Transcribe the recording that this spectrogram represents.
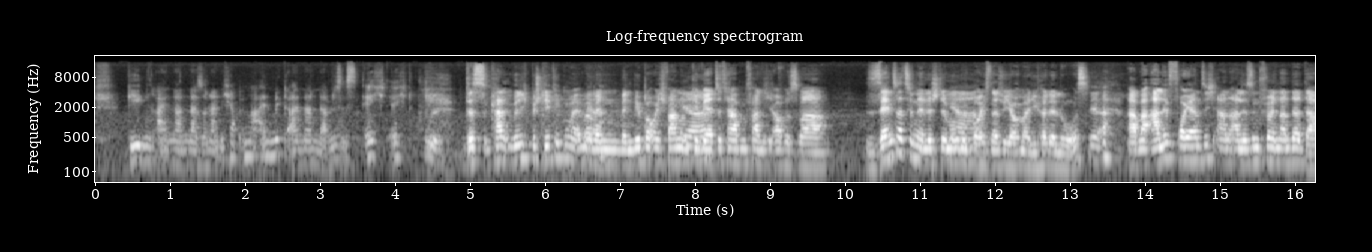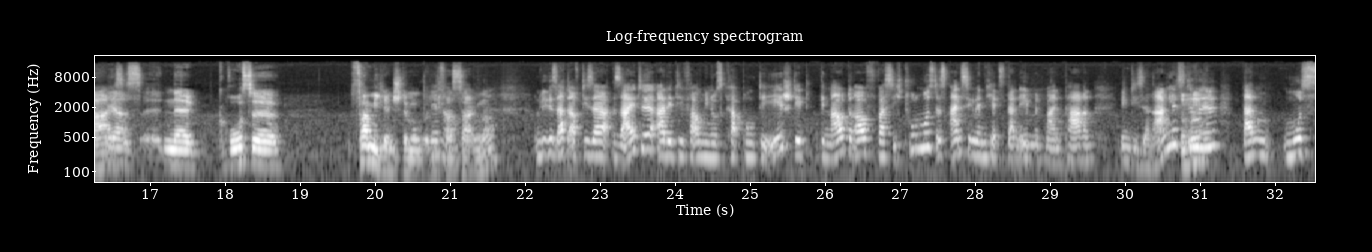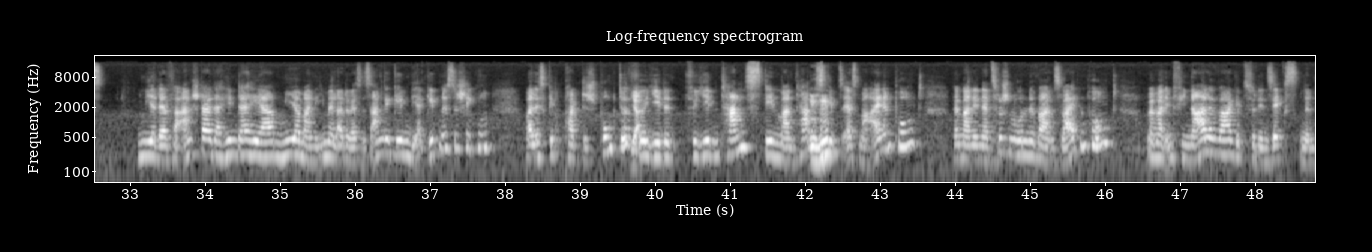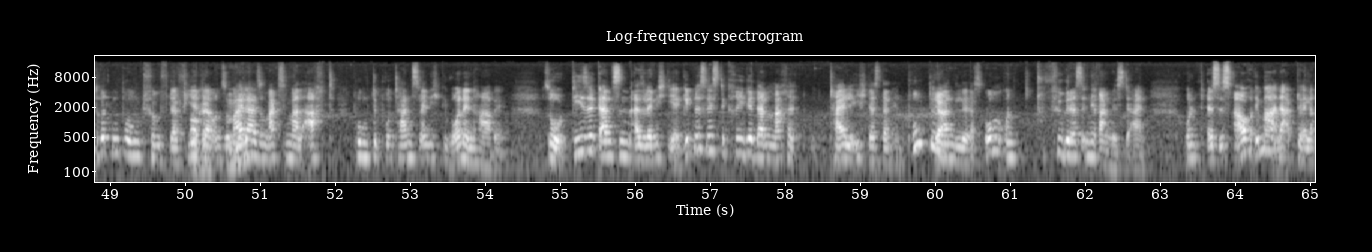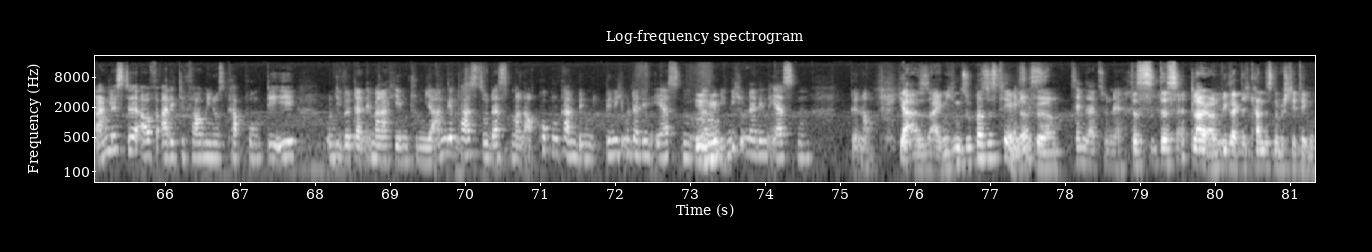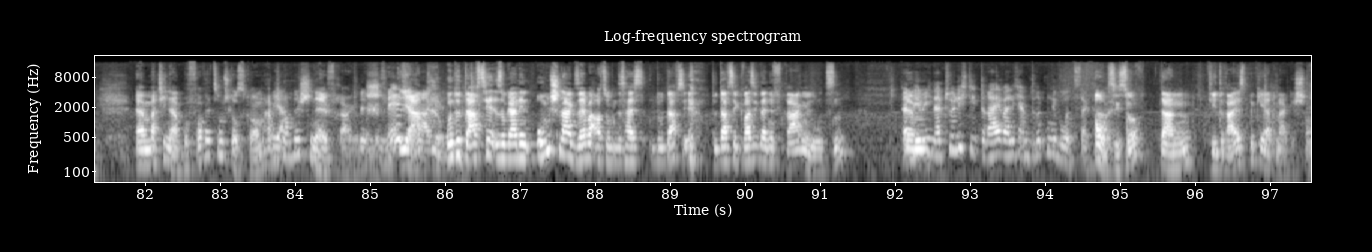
gegeneinander, sondern ich habe immer ein Miteinander und das ist echt, echt cool. Das kann, will ich bestätigen, weil immer, ja. wenn, wenn wir bei euch waren und ja. gewertet haben, fand ich auch, es war sensationelle Stimmung ja. und bei euch ist natürlich auch immer die Hölle los. Ja. Aber alle feuern sich an, alle sind füreinander da. Ja. Es ist äh, eine große Familienstimmung, würde genau. ich fast sagen. Ne? Und wie gesagt, auf dieser Seite adtv-cup.de steht genau drauf, was ich tun muss. Das Einzige, wenn ich jetzt dann eben mit meinen Paaren in diese Rangliste mhm. will, dann muss mir der Veranstalter hinterher, mir, meine E-Mail-Adresse ist angegeben, die Ergebnisse schicken, weil es gibt praktisch Punkte ja. für, jede, für jeden Tanz, den man tanzt, mhm. gibt es erstmal einen Punkt. Wenn man in der Zwischenrunde war, einen zweiten Punkt. Wenn man im Finale war, gibt es für den sechsten einen dritten Punkt, fünfter, vierter okay. und so mhm. weiter. Also maximal acht Punkte pro Tanz, wenn ich gewonnen habe. So, diese ganzen, also wenn ich die Ergebnisliste kriege, dann mache, teile ich das dann in Punkte, ja. wandle das um und füge das in die Rangliste ein. Und es ist auch immer eine aktuelle Rangliste auf adtv-cup.de und die wird dann immer nach jedem Turnier angepasst, sodass man auch gucken kann, bin, bin ich unter den Ersten oder mhm. bin ich nicht unter den Ersten. Genau. Ja, also es ist eigentlich ein super System. ne, für sensationell. Das, das klar, und wie gesagt, ich kann das nur bestätigen. Ähm, Martina, bevor wir zum Schluss kommen, habe ich ja. noch eine Schnellfrage. Eine Schnellfrage? Ja, und du darfst dir sogar den Umschlag selber aussuchen. Das heißt, du darfst dir, du darfst dir quasi deine Fragen lotsen. Dann ähm, nehme ich natürlich die drei, weil ich am dritten Geburtstag oh, habe. Oh, siehst du? Dann die drei ist begehrt, merke ich schon.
